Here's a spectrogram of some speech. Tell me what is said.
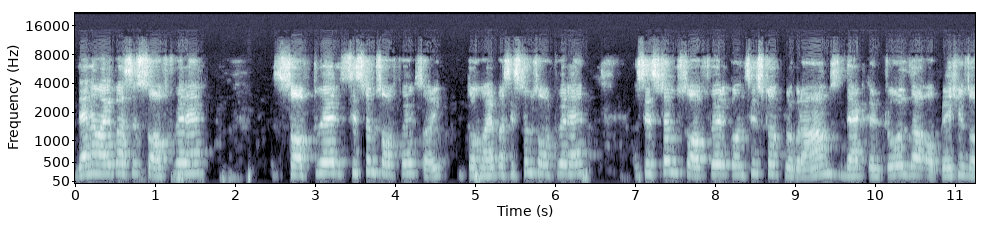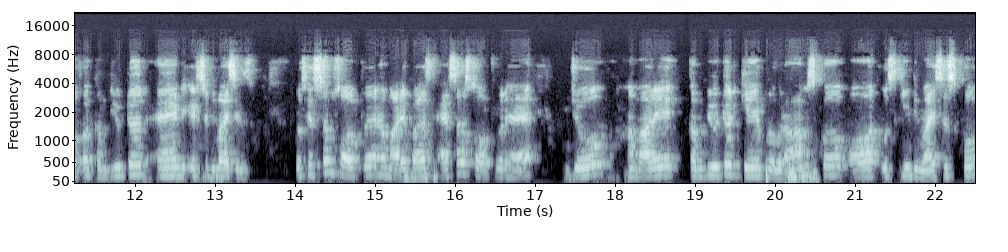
देन हमारे पास सॉफ्टवेयर है। सॉफ्टवेयर सिस्टम सॉफ्टवेयर सॉरी तो हमारे पास सिस्टम सॉफ्टवेयर है। System software consists of programs that control the operations of a computer and its devices. तो सिस्टम सॉफ्टवेयर हमारे पास ऐसा सॉफ्टवेयर है जो हमारे कंप्यूटर के प्रोग्राम्स को और उसकी डिवाइसेस को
